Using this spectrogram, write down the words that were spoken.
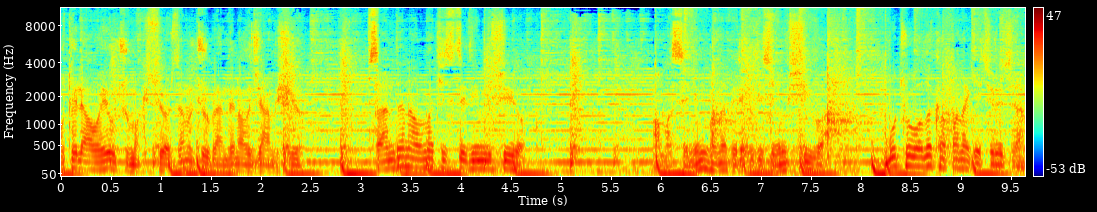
Oteli havaya uçurmak istiyorsan uçur benden alacağım bir şey yok. Senden almak istediğim bir şey yok. Ama senin bana verebileceğin bir şey var. Bu çuvalı kafana geçireceğim.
